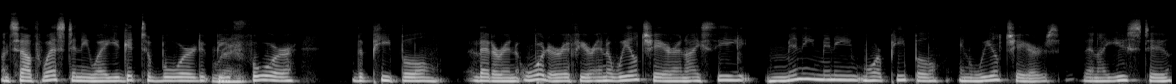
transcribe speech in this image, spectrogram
on Southwest anyway, you get to board before the people that are in order if you're in a wheelchair. And I see many, many more people in wheelchairs than I used to.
